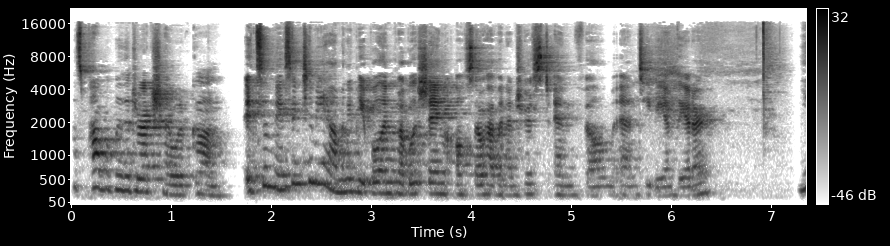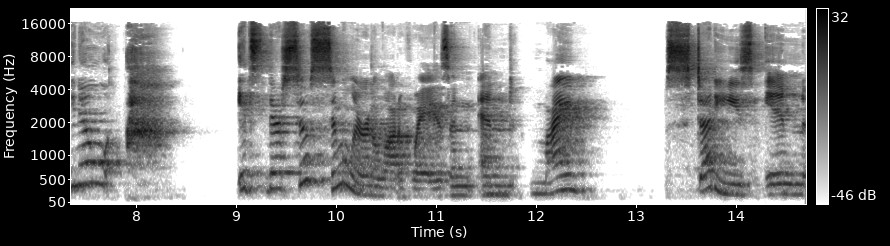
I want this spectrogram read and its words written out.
that's probably the direction I would have gone. It's amazing to me how many people in publishing also have an interest in film and TV and theater. You know, it's they're so similar in a lot of ways, and and my studies in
